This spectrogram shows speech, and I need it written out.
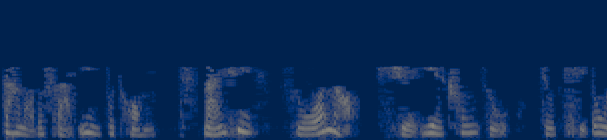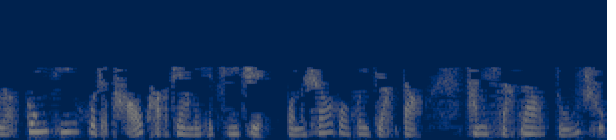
大脑的反应不同。男性左脑血液充足，就启动了攻击或者逃跑这样的一个机制。我们稍后会讲到，他们想要独处。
